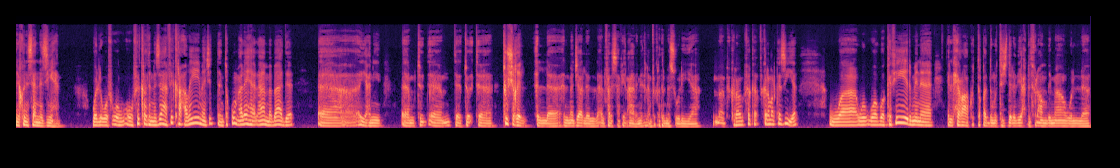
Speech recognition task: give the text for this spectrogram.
يكون إنسان نزيها. وفكرة النزاهة فكرة عظيمة جدا تقوم عليها الآن مبادئ آه، يعني تشغل ال- المجال الفلسفي العالمي مثلا فكرة المسؤولية فكرة فكرة, مركزية. وكثير من الحراك والتقدم والتجديد الذي يحدث في الأنظمة وال-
